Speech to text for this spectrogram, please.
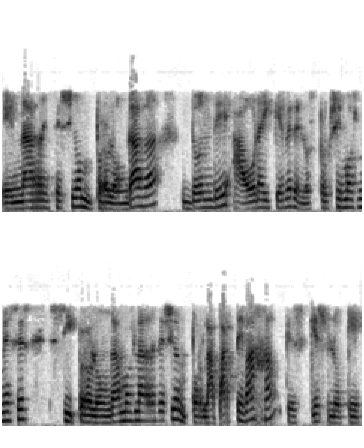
en una recesión prolongada, donde ahora hay que ver en los próximos meses si prolongamos la recesión por la parte baja, que es, que es lo que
